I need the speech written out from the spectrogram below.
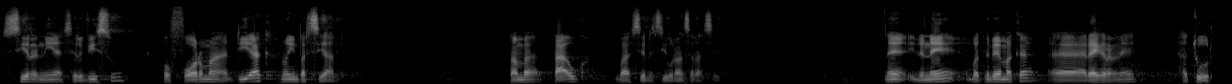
sira nia serviço ou forma diak no imparcial. Tamba tauk ba sir segurança rasi ne idane bot ne maka regra ne hatur.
